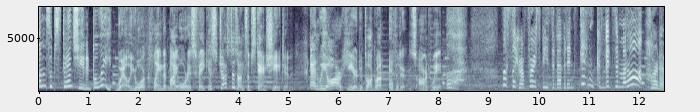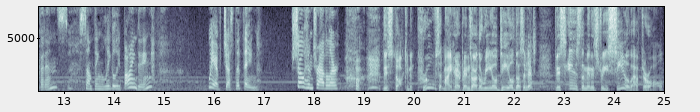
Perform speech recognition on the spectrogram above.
unsubstantiated belief. Well, your claim that my ore is fake is just as unsubstantiated. And we are here to talk about evidence, aren't we? Ugh. Looks like our first piece of evidence didn't convince him at all. Hard evidence, something legally binding. We have just the thing. Show him, Traveler. this document proves that my hairpins are the real deal, doesn't it? This is the Ministry's seal, after all.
